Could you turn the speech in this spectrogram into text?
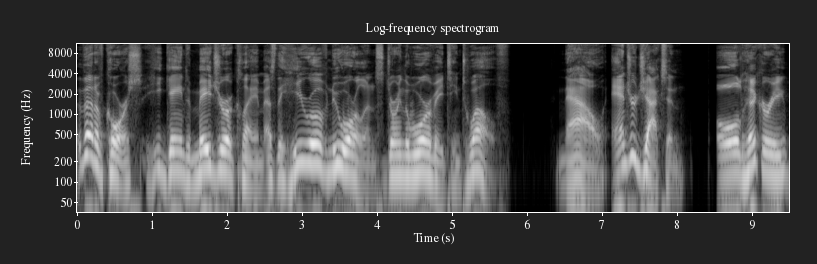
Then, of course, he gained major acclaim as the hero of New Orleans during the War of 1812. Now, Andrew Jackson, Old Hickory,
